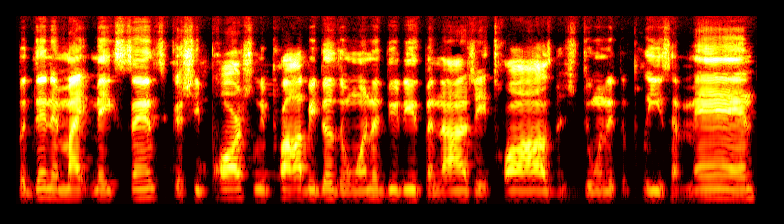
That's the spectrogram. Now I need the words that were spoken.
but then it might make sense because she partially probably doesn't want to do these menage a trois, but she's doing it to please her man.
